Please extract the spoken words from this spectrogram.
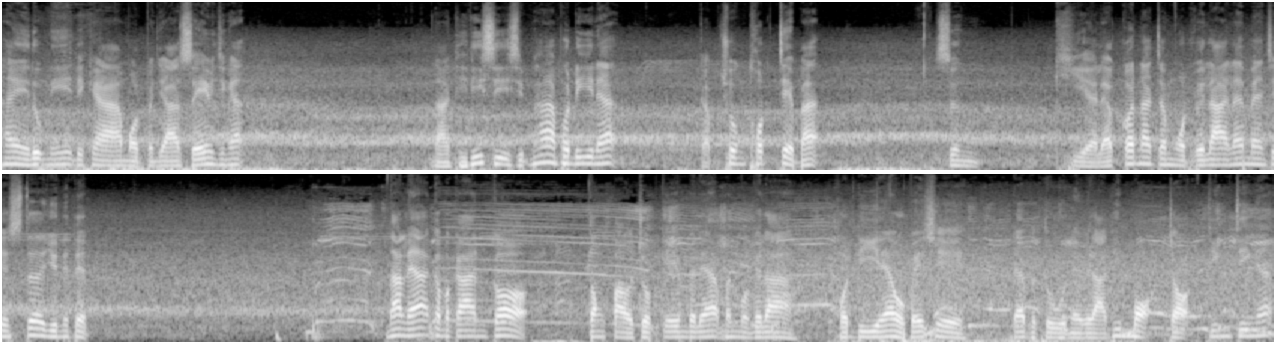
ให้ลูกนี้เดคาหมดปัญญาเซฟจริงฮะนาทีที่ 45 พอดีนะกับช่วงทดเจ็บฮะซึ่งเคลียร์แล้วก็น่าจะหมดเวลาแล้วแมนเชสเตอร์ยูไนเต็ดนั่นแหละกรรมการก็ต้องเป่าจบเกมไปแล้วมันหมดเวลาพอดีนะโอเปเช่ได้ประตูในเวลาที่เหมาะเจาะจริงๆฮะ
